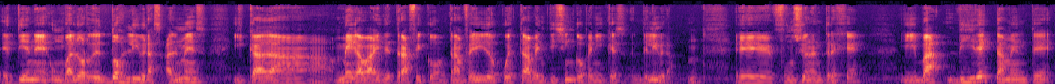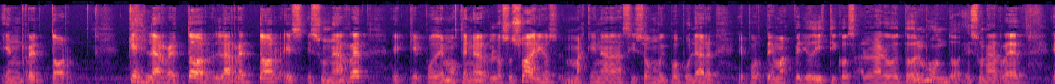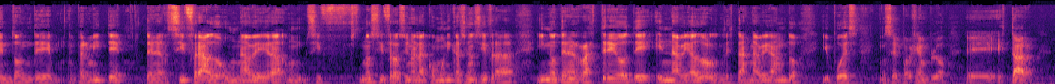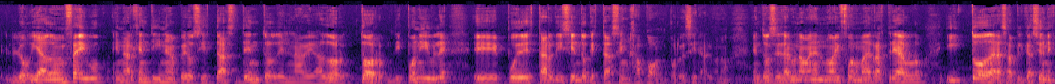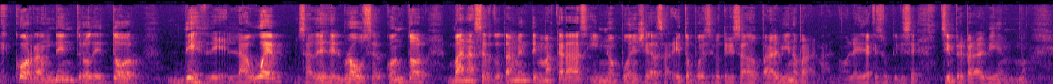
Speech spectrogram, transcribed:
Eh, tiene un valor de 2 libras al mes y cada megabyte de tráfico transferido cuesta 25 peniques de libra. Eh, funciona en 3G y va directamente en red Tor. ¿Qué es la red Tor? La red Tor es, es una red eh, que podemos tener los usuarios, más que nada si son muy popular eh, por temas periodísticos a lo largo de todo el mundo. Es una red en donde permite tener cifrado un navegador, no cifrado, sino la comunicación cifrada y no tener rastreo del el navegador donde estás navegando y pues, no sé, por ejemplo, eh, estar logueado en Facebook en Argentina, pero si estás dentro del navegador Tor disponible, eh, puede estar diciendo que estás en Japón, por decir algo. ¿no? Entonces, de alguna manera no hay forma de rastrearlo y todas las aplicaciones que corran dentro de Tor desde la web, o sea, desde el browser con Tor, van a ser totalmente enmascaradas y no pueden llegar a ser. Esto puede ser utilizado para el bien o para el mal. La idea es que se utilice siempre para el bien.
